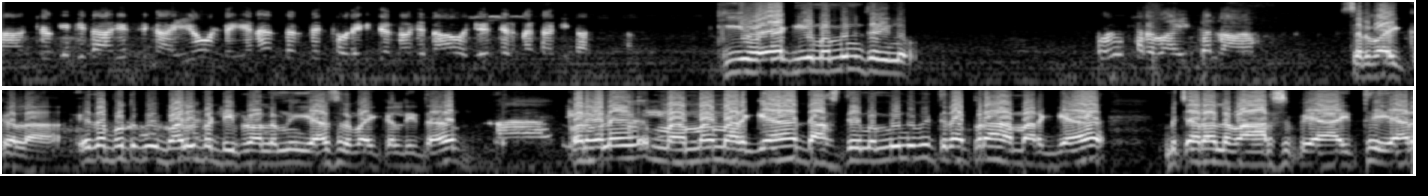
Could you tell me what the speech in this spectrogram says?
ਹਾਂ ਕਿਉਂਕਿ ਜਿੱਦਾਂ ਜੇ ਸਿਕਾਈ ਹੋਣ ਡਈ ਹੈ ਨਾ ਅੰਦਰ ਤੇ ਥੋੜੇ ਜਿਹੇ ਜਨੋ ਜਿੱਦਾਂ ਹੋ ਜਾਏ ਫਿਰ ਮੈਂ ਤੁਹਾਡੀ ਗੱਲ ਕਰਾਂਗਾ। ਕੀ ਹੋਇਆ ਕੀ ਮੰਮੀ ਨੂੰ ਤੇਰੀ ਨੂੰ? ਉਹ ਸਰਵਾਈਕਲ ਆ। ਸਰਵਾਈਕਲ ਆ। ਇਹ ਤਾਂ ਬਹੁਤ ਕੋਈ ਬਾਹਲੀ ਵੱਡੀ ਪ੍ਰੋਬਲਮ ਨਹੀਂ ਯਾਰ ਸਰਵਾਈਕਲ ਦੀ ਤਾਂ। ਹਾਂ, ਪਰ ਹੁਣ ਮਾਮਾ ਮਰ ਗਿਆ ਦੱਸ ਦੇ ਮੰਮੀ ਨੂੰ ਵੀ ਤੇਰਾ ਭਰਾ ਮਰ ਗਿਆ। ਵਿਚਾਰਾ ਲਵਾਰਸ ਪਿਆ ਇੱਥੇ ਯਾਰ।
